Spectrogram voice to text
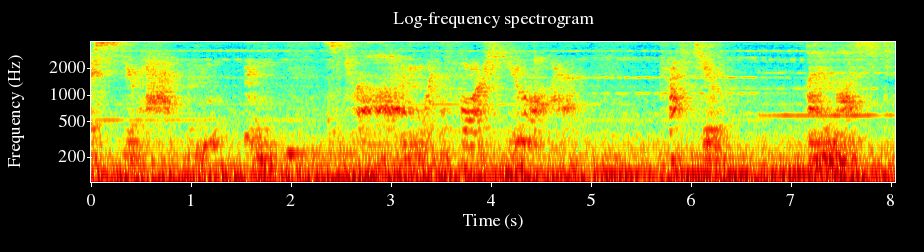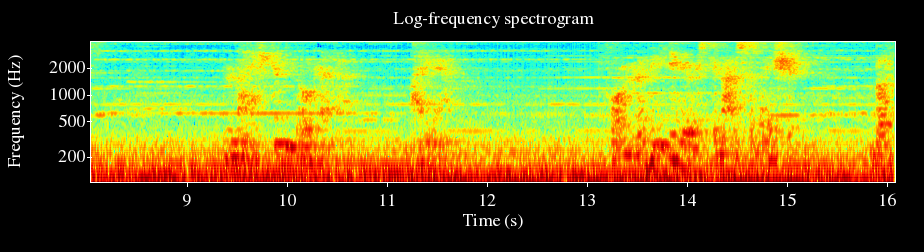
You have. Hmm. Strong with the force you are. Trust you. I must. Master Yoda, I am. For many years in isolation, but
